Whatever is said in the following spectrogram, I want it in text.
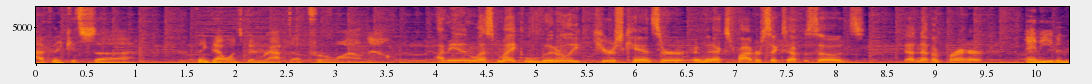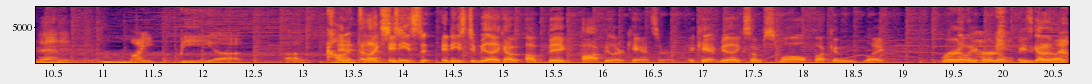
I think it's uh, I think that one's been wrapped up for a while now. I mean, unless Mike literally cures cancer in the next five or six episodes, doesn't have a prayer. And even then, it might be uh, a contest. it, like it needs to it needs to be like a, a big popular cancer. It can't be like some small fucking like rarely heard of. He's got to like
